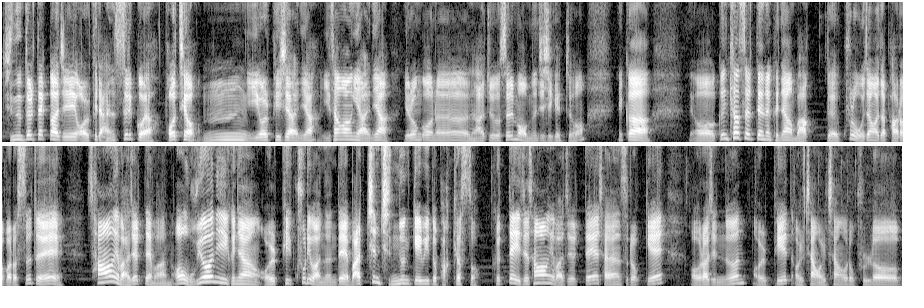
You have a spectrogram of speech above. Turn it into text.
진눈 뜰 때까지 얼핏 안 쓸 거야. 버텨. 음 이 얼핏이 아니야. 이 상황이 아니야. 이런 거는 아주 쓸모없는 짓이겠죠. 그러니까 어 끊겼을 때는 그냥 막쿨 오자마자 바로바로 쓰되 상황에 맞을 때만 어 우연히 그냥 얼핏 쿨이 왔는데 마침 짓눈 깨비도 박혔어 그때 이제 상황에 맞을 때 자연스럽게 어라진 눈, 얼핏, 얼창, 얼창으로 굴러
